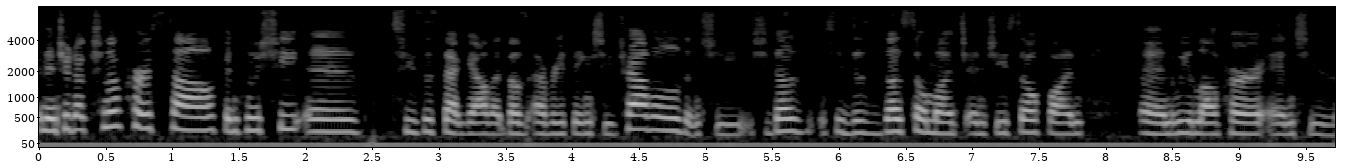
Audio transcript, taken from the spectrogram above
an introduction of herself and who she is. She's just that gal that does everything. She travels and she she does she just does so much, and she's so fun. And we love her, and she's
